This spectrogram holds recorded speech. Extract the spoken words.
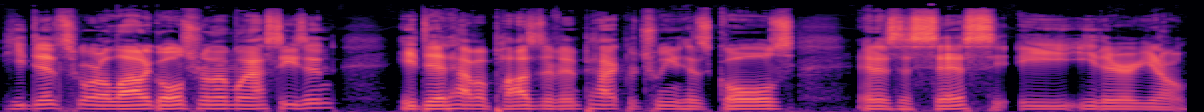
he did score a lot of goals for them last season. He did have a positive impact between his goals and his assists. He either, you know,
